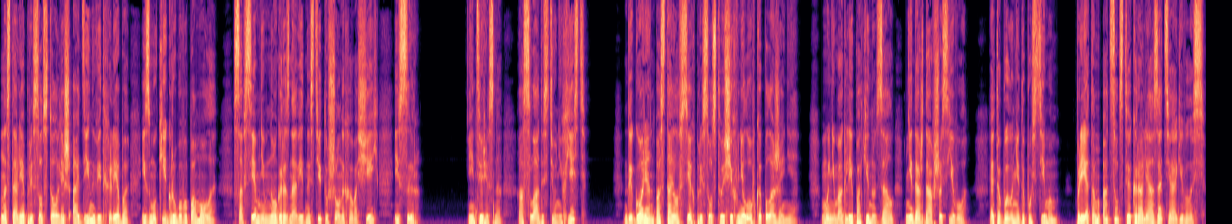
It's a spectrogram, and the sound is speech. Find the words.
на столе присутствовал лишь один вид хлеба из муки грубого помола, совсем немного разновидностей тушеных овощей и сыр. Интересно, а сладости у них есть? Дегориан поставил всех присутствующих в неловкое положение. Мы не могли покинуть зал, не дождавшись его. Это было недопустимым. При этом отсутствие короля затягивалось.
